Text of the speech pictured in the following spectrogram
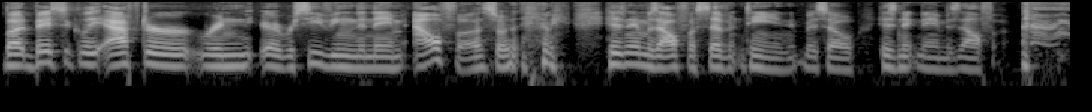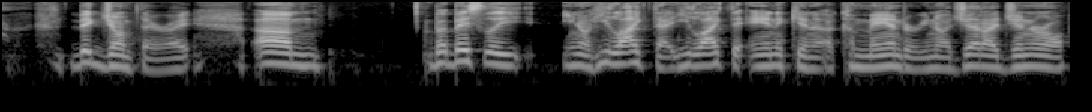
But basically, after re- uh, receiving the name Alpha, so I mean, his name was Alpha 17, but so his nickname is Alpha. Big jump there, right? Um, but basically, you know, he liked that. He liked that Anakin, a commander, you know, a Jedi general,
